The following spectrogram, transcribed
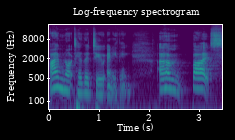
I'm not tethered to anything. Um, but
